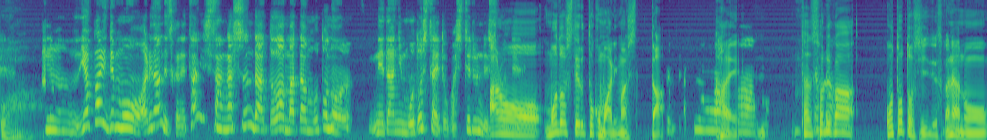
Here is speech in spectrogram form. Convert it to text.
あのやっぱりでも、あれなんですかね、谷さんが住んだ後は、また元の値段に戻したりとかしてるんですか、ね、あの戻してるとこもありました。はい。ただそれが一昨年ですかね、あの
